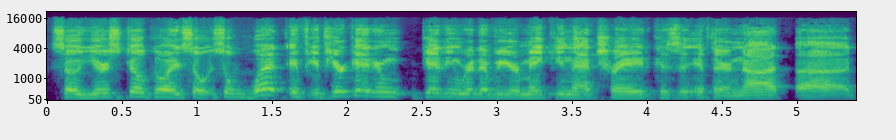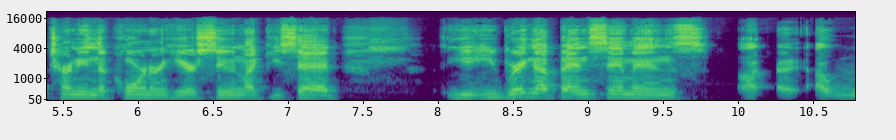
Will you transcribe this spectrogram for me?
so you're still going. So so what if, if you're getting getting rid of you're making that trade because if they're not uh turning the corner here soon, like you said, you, you bring up Ben Simmons. Are, are,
